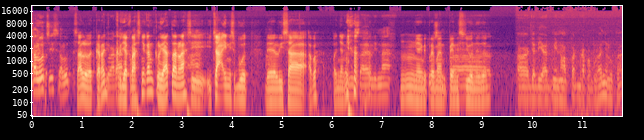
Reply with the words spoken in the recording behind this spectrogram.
Salut sih salut. Salut karena Juara. kerja kerasnya kan kelihatan lah si Ica ini sebut. Delisa apa panjangnya saya Lina Mm, yang di preman pensiun itu. eh, jadi admin Hotpot berapa bulannya lupa.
